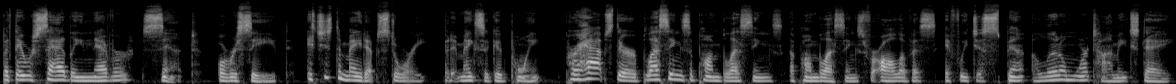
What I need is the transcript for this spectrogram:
but they were sadly never sent or received. It's just a made up story, but it makes a good point. Perhaps there are blessings upon blessings upon blessings for all of us if we just spent a little more time each day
